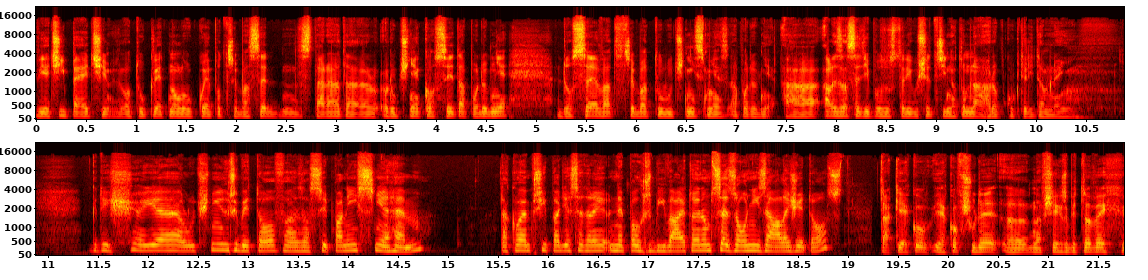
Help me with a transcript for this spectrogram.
větší péči. O tu květnou louku je potřeba se starat a ručně kosit a podobně, dosévat třeba tu luční směs a podobně. A, ale zase ti pozůstalí ušetří na tom náhrobku, který tam není. Když je luční hřbitov zasypaný sněhem, takovém případě se tady nepohřbívá, je to jenom sezónní záležitost? Tak jako, jako všude na všech hřbitovech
